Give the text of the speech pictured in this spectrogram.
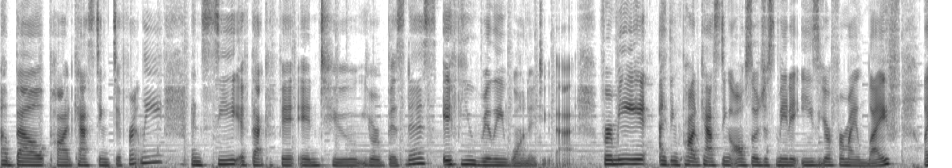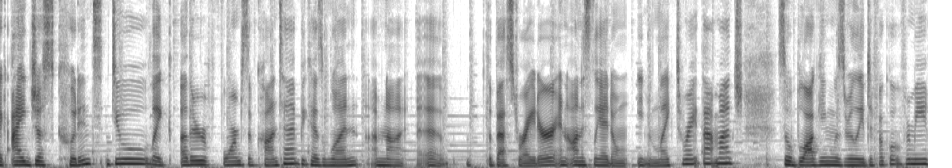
about podcasting differently and see if that could fit into your business if you really want to do that. For me, I think podcasting also just made it easier for my life. Like I just couldn't do like other forms of content because one, I'm not uh, the best writer and honestly, I don't even like to write that much. So blogging was really difficult for me.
